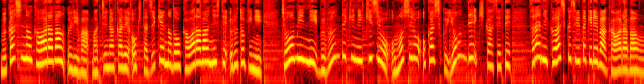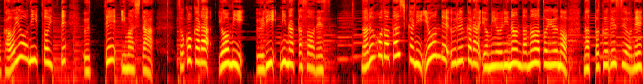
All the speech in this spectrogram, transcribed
昔の瓦版売りは街中で起きた事件などを瓦版にして売るときに町民に部分的に記事を面白おかしく読んで聞かせてさらに詳しく知りたければ瓦版を買うようにと言って売っていました。そこから読み売りになったそうです。なるほど。確かに読んで売るから読売なんだなというの納得ですよね。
